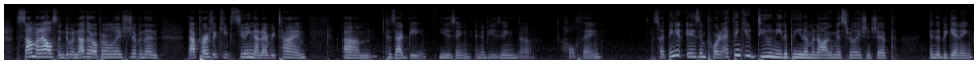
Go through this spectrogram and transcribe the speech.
someone else and do another open relationship and then that person keeps doing that every time. Because um, that'd be using and abusing the whole thing. So I think it is important. I think you do need to be in a monogamous relationship in the beginning,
